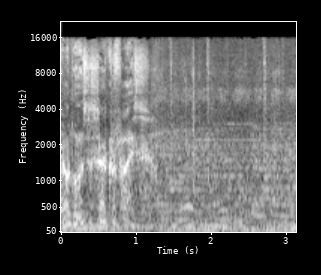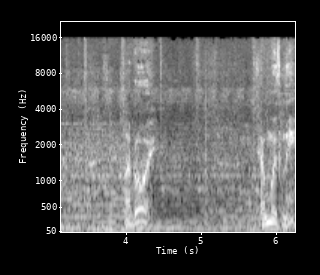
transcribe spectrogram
God wants a sacrifice. My boy, come with me.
